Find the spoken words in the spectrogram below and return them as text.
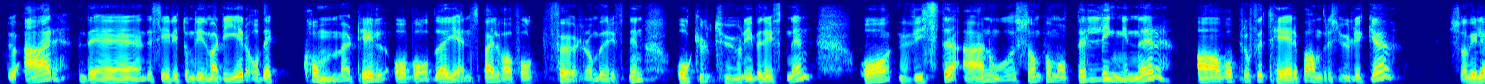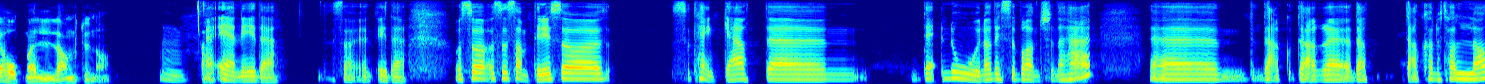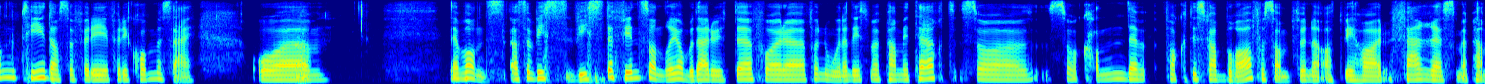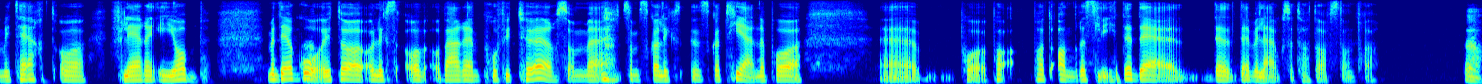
du er, det, det sier litt om dine verdier, og det kommer til å både gjenspeile hva folk føler om bedriften din, og kulturen i bedriften din. Og hvis det er noe som på en måte ligner av å profitere på andres ulykke, så ville jeg holdt meg langt unna. Mm, jeg er enig i det. I det. Og så, samtidig så, så, tenker jeg at uh, det, noen av disse bransjene her der, der, der, der, kan det ta lang tid altså, før, de, før de kommer seg. Og ja. Um, det er altså hvis, hvis, det finnes andre jobber der ute for, for noen av de som er permittert, så, så, kan det faktisk være bra for samfunnet at vi har færre som er permittert og flere i jobb. Men det å gå ut og, og, liksom, og, og være en profitør som, som skal, skal, tjene på, eh, på, på, på, at andre sliter, det, det, det ville jeg også tatt avstand fra. Ja.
